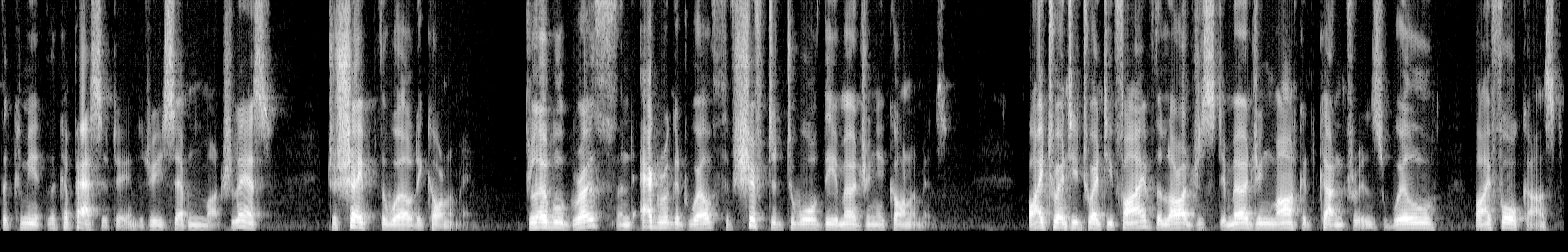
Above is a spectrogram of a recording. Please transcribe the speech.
the, the capacity, and the G7 much less, to shape the world economy. Global growth and aggregate wealth have shifted toward the emerging economies. By 2025, the largest emerging market countries will, by forecast,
